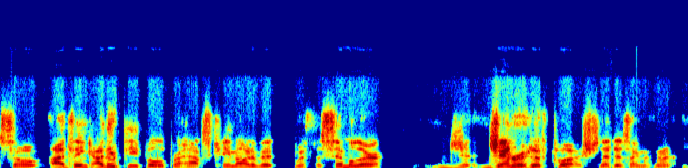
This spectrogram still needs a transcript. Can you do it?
so I think other people perhaps came out of it with a similar g- generative push. That is, I'm going to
